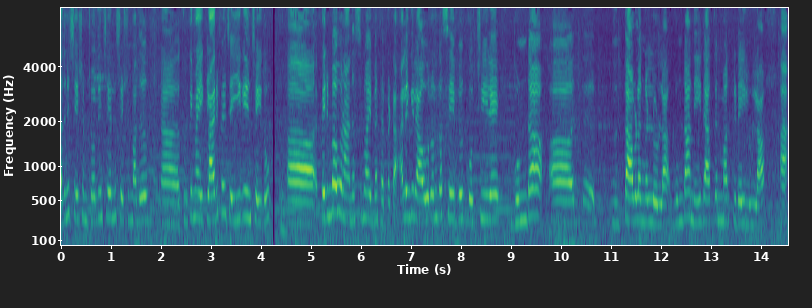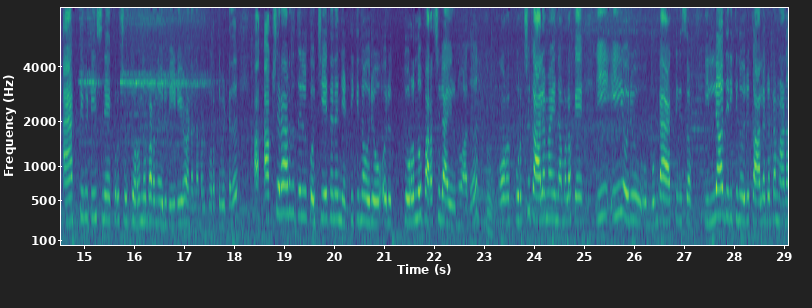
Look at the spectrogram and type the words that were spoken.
അതിനുശേഷം ചോദ്യം ചെയ്യലിന് ശേഷം അത് കൃത്യമായി ക്ലാരിഫൈ ചെയ്യുകയും ചെയ്തു. പെരുമ്പാവൂർ അനസുമായി ബന്ധപ്പെട്ട അല്ലെങ്കിൽ ഔറംഗസേബ് കൊച്ചിയിലെ ഗുണ്ട താവളങ്ങളിലുള്ള ഗുണ്ട നേതാക്കന്മാർക്കിടയിലുള്ള ആക്ടിവിറ്റീസിനെ കുറിച്ച് തുറന്നു പറഞ്ഞ ഒരു വീഡിയോ ആണ് നമ്മൾ പുറത്തുവിട്ടത്. അക്ഷരാർത്ഥത്തിൽ കൊച്ചിയെ തന്നെ ഞെട്ടിക്കുന്ന ഒരു ഒരു തുറന്നു പറച്ചിലായിരുന്നു അത്. കുറച്ച് കാലമായി നമ്മളൊക്കെ ഈ ഈ ഒരു ഗുണ്ട ആക്ടിവിസം ഇല്ലാതിരിക്കുന്ന ഒരു കാലഘട്ടമാണ്.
